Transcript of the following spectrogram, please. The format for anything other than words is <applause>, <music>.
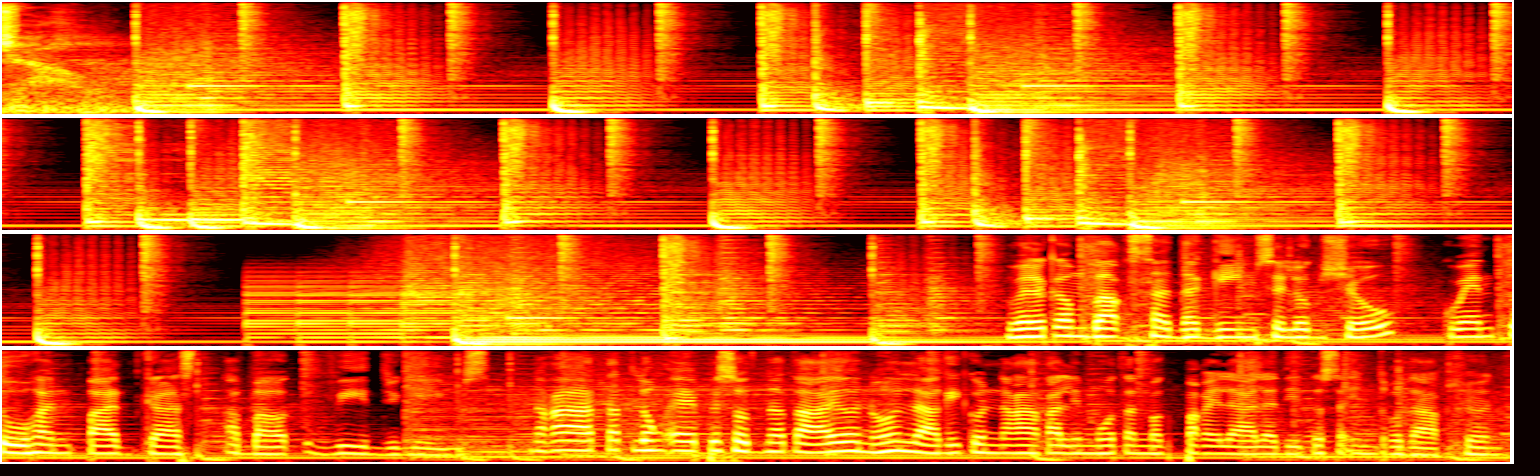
Tchau. Welcome back sa The Game Silog Show, kwentuhan podcast about video games. Nakatatlong episode na tayo, no? Lagi kong nakakalimutan magpakilala dito sa introduction.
